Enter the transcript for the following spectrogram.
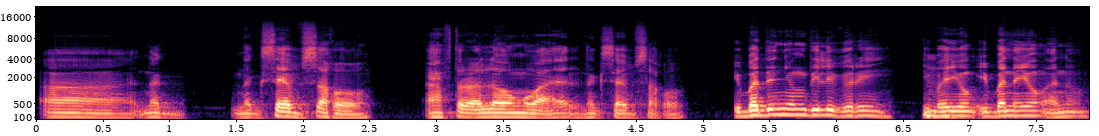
ah, nag, nag-sevs ako, after a long while, nag-sevs ako, iba din yung delivery. Iba Hmm. yung, iba na yung ano,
